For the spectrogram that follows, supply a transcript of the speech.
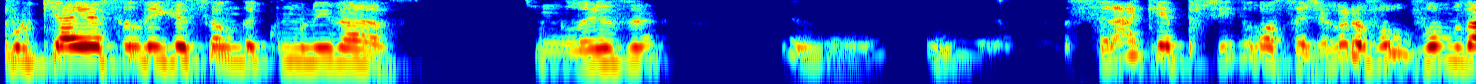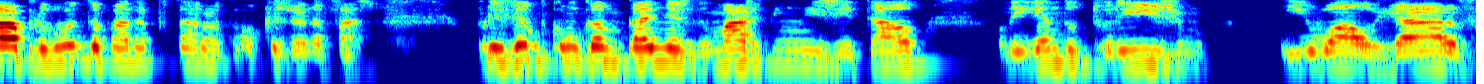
porque há essa ligação da comunidade inglesa. Será que é possível? Ou seja, agora vou, vou mudar a pergunta para adaptar ao, que a Joana faz. Por exemplo, com campanhas de marketing digital ligando o turismo e o Algarve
